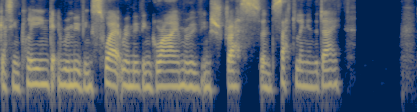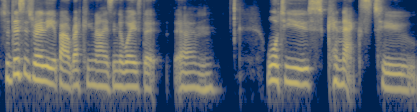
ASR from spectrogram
getting clean, getting removing sweat, removing grime, removing stress, and settling in the day. So this is really about recognizing the ways that um, water use connects to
